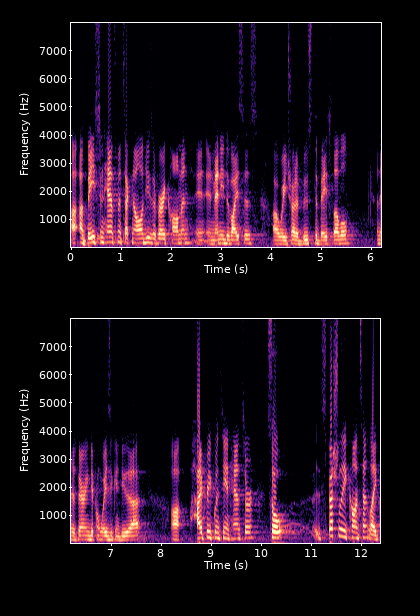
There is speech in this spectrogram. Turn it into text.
Uh, bass enhancement technologies are very common in, in many devices uh, where you try to boost the bass level, and there's varying different ways you can do that. Uh, high frequency enhancer. So especially content like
